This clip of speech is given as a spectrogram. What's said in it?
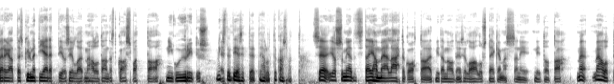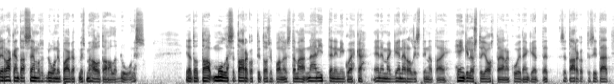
Periaatteessa kyllä me tiedettiin jo silloin, että me halutaan tästä kasvattaa niin kuin yritys. Miksi te tiesitte, että te haluatte kasvattaa? Se, jos sä mietit sitä ihan meidän lähtökohtaa, että mitä me oltiin silloin alussa tekemässä, niin, niin tota, me, me haluttiin rakentaa semmoiset duunipaikat, missä me halutaan olla duunissa. Ja tota, mulle se tarkoitti tosi paljon sitä. Mä näen itteni niin kuin ehkä enemmän generalistina tai henkilöstöjohtajana kuitenkin, että, että se tarkoitti sitä, että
